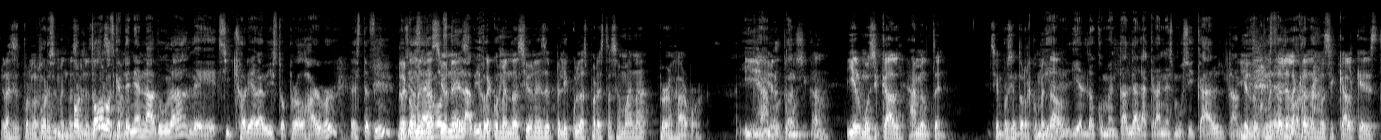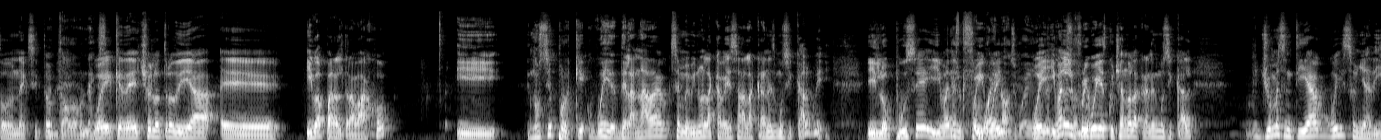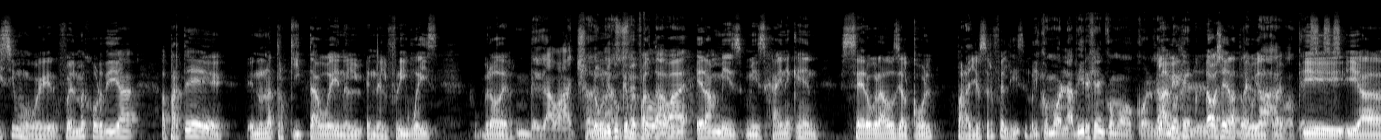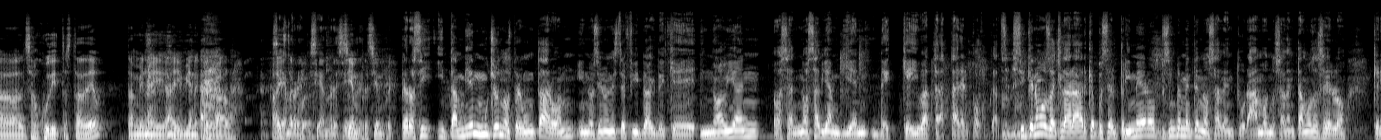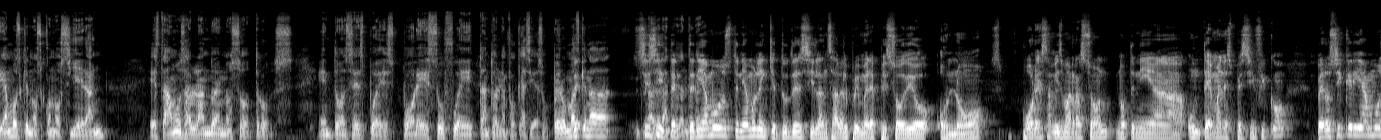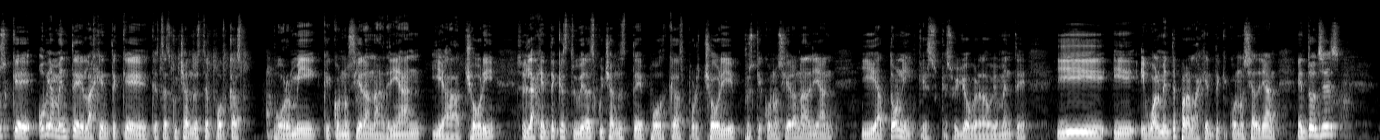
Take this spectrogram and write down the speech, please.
Gracias por las Por, recomendaciones. por de la todos los que tenían la duda de si Chori había visto Pearl Harbor este fin. pues Recomendaciones, la vio, güey. recomendaciones de películas para esta semana, Pearl Harbor. Y, el Hamilton, musical. Y el musical, Hamilton. 100% Y recomendado. el, y el documental de Alacrán es musical Y también. el documental de la carne musical, que es todo un éxito. Todo un éxito. Güey, que de hecho el otro día eh, iba para el trabajo y no sé por qué, güey, de la nada se me vino a la cabeza Alacranes musical, güey. Y lo puse y iba en Es el freeway. güey. Iba en el freeway buenos. escuchando Alacranes musical. Yo me sentía, güey, soñadísimo, güey. Fue el mejor día. Aparte, en una troquita, güey, en el, en el freeways. Brother, De gabacho. lo único que me faltaba todo- eran mis, mis Heineken cero grados de alcohol para yo ser feliz, güey. Y como la Virgen como colgando La Virgen. del- No, esa ya la traigo, ya la Ah, traigo. ok, y, sí, sí, y al San Juditas Tadeo también ahí, ahí viene colgado. Ahí Siempre, siempre, Siempre, siempre. siempre. Pero sí, y también muchos nos preguntaron y nos dieron este feedback de que no habían, o sea, no sabían bien de qué iba a tratar el podcast. Sí queremos aclarar que pues el primero, pues simplemente nos aventuramos, nos aventamos a hacerlo, queríamos que nos conocieran, estábamos hablando de nosotros, entonces pues por eso fue tanto el enfoque hacia eso. Pero más Te- que nada... Sí, sí, adelante, te- adelante. teníamos, teníamos la inquietud de si lanzar el primer episodio o no. Por esa misma razón, no tenía un tema en específico, pero sí queríamos que, obviamente, la gente que, que está escuchando este podcast por mí, que conocieran a Adrián y a Chori, y la gente que estuviera escuchando este podcast por Chori, pues que conocieran a Adrián y a Tony, que, es, que soy yo, ¿verdad? Obviamente. Y, y igualmente para la gente que conoce a Adrián. Entonces,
